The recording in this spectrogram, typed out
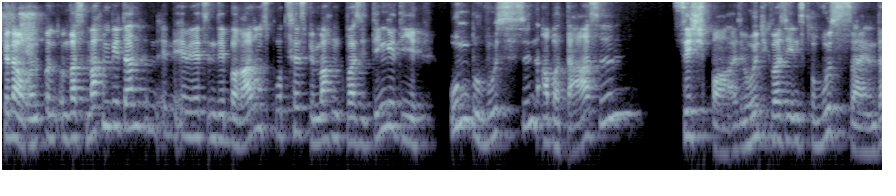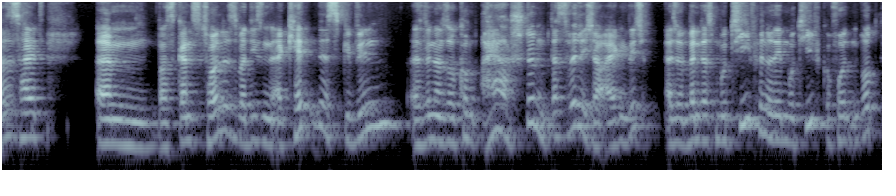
Genau, und, und, und was machen wir dann in, in, jetzt in dem Beratungsprozess? Wir machen quasi Dinge, die unbewusst sind, aber da sind, sichtbar. Also wir holen die quasi ins Bewusstsein. Und das ist halt ähm, was ganz Tolles, weil diesen Erkenntnisgewinn, also wenn dann so kommt, ah ja, stimmt, das will ich ja eigentlich. Also wenn das Motiv hinter dem Motiv gefunden wird,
